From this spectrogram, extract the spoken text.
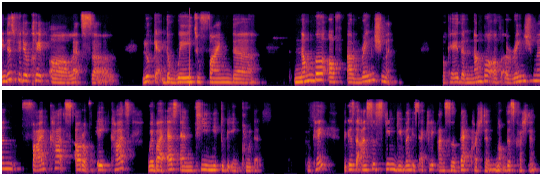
in this video clip, uh, let's uh, look at the way to find the number of arrangement. Okay, the number of arrangement, five cards out of eight cards, whereby S and T need to be included. Okay, because the answer scheme given is actually answer that question, not this question.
